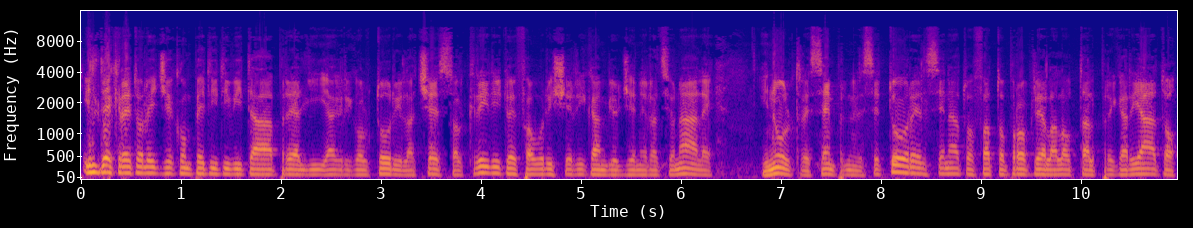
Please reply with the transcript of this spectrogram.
Il decreto legge competitività apre agli agricoltori l'accesso al credito e favorisce il ricambio generazionale. Inoltre, sempre nel settore, il Senato ha fatto propria la lotta al precariato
